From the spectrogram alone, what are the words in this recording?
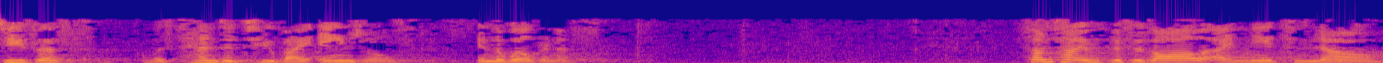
Jesus was tended to by angels in the wilderness. Sometimes this is all I need to know,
